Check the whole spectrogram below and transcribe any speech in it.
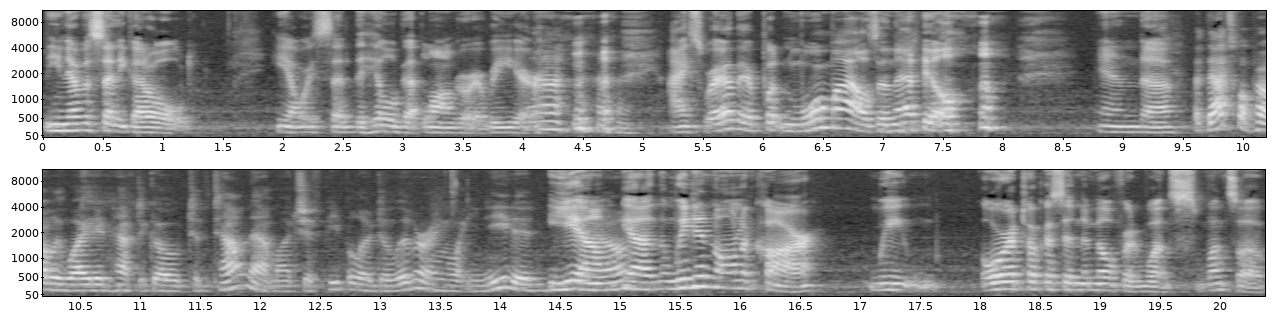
he never said he got old. He always said the hill got longer every year. I swear they're putting more miles in that hill. and uh, But that's what probably why you didn't have to go to the town that much. If people are delivering what you needed. you yeah, know? yeah, we didn't own a car. We Ora took us into Milford once, once a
